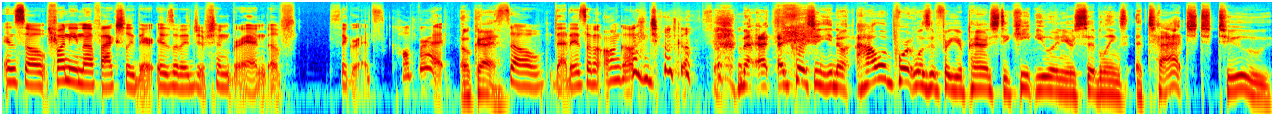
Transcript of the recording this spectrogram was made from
and so, funny enough, actually, there is an Egyptian brand of cigarettes called bread. Okay. So that is an ongoing joke. also. Now, a, a question, you know, how important was it for your parents to keep you and your siblings attached to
